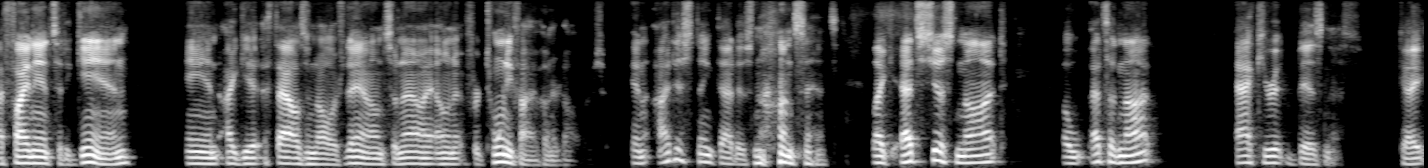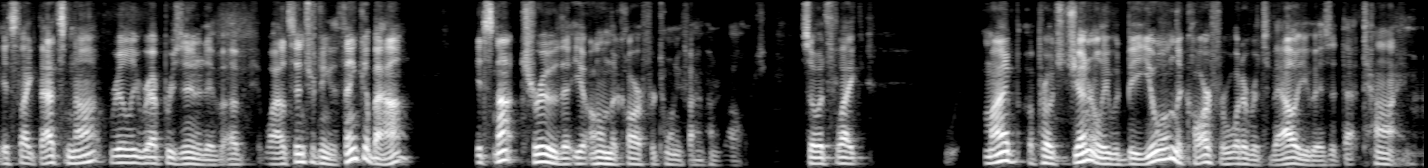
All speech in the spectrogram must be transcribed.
I finance it again, and I get a thousand dollars down. So now I own it for twenty five hundred dollars, and I just think that is nonsense. Like that's just not a that's a not accurate business. Okay. It's like that's not really representative of while it's interesting to think about, it's not true that you own the car for $2,500. So it's like my approach generally would be you own the car for whatever its value is at that time,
